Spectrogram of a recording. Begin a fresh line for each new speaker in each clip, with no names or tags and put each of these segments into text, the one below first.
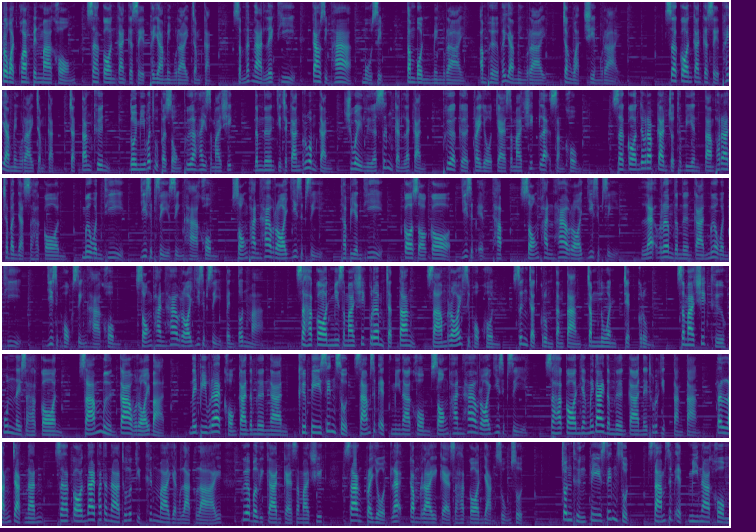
ประวัติความเป็นมาของสหกรณ์การเกษตรพญาเมงรายจำกัด สำนักงานเลขที่ 95 หมู่ 10 ตำบลเมงราย อำเภอพญาเมงราย จังหวัดเชียงราย สหกรณ์การเกษตรพญาเมงรายจำกัดจัดตั้งขึ้น โดยมีวัตถุประสงค์เพื่อให้สมาชิกดำเนินกิจการร่วมกัน ช่วยเหลือซึ่งกันและกัน เพื่อเกิดประโยชน์แก่สมาชิกและสังคม สหกรณ์ได้รับการจดทะเบียนตามพระราชบัญญัติสหกรณ์เมื่อวันที่ 24 สิงหาคม 2524 ทะเบียนที่ กสก 21 ทับ 2524 และเริ่มดำเนินการเมื่อวันที่ 26 สิงหาคม 2524 เป็นต้นมา สหกรณ์มีสมาชิกเริ่มจัดตั้ง 316 คน ซึ่งจัดกลุ่มต่างๆจำนวน 7 กลุ่ม สมาชิกถือหุ้นในสหกรณ์ 3,900 บาท ในปีแรกของการดำเนินงาน คือปีสิ้นสุด 31 มีนาคม 2524 สหกรณ์ยังไม่ได้ดำเนินการในธุรกิจต่างๆ แต่หลังจากนั้น สหกรณ์ได้พัฒนาธุรกิจขึ้นมาอย่างหลากหลาย เพื่อบริการแก่สมาชิก สร้างประโยชน์และกำไรแก่สหกรณ์อย่างสูงสุด จนถึงปีสิ้นสุด 31 มีนาคม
